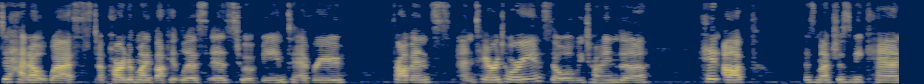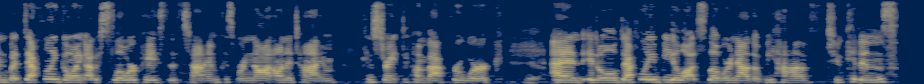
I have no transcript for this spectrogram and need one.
to head out west. A part of my bucket list is to have been to every province and territory. So we'll be trying to hit up as much as we can, but definitely going at a slower pace this time because we're not on a time constraint to come back for work. Yeah. And it'll definitely be a lot slower now that we have two kittens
